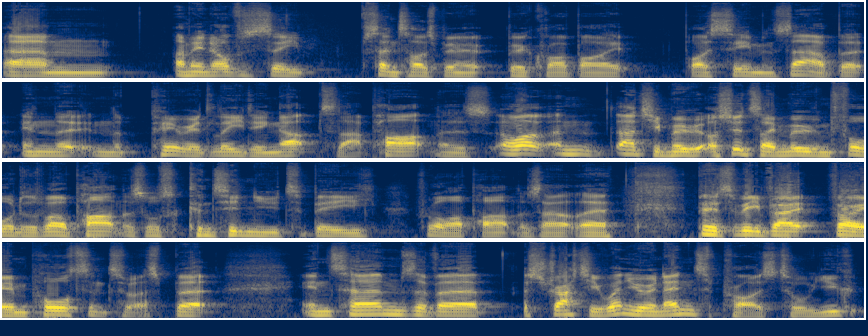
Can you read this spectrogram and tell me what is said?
um, I mean, obviously Senseye's been acquired by by Siemens now, but in the in the period leading up to that, partners, oh, and actually, move, I should say, moving forward as well, partners will continue to be for all our partners out there, appears to be very very important to us. But in terms of a, a strategy, when you're an enterprise tool, you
